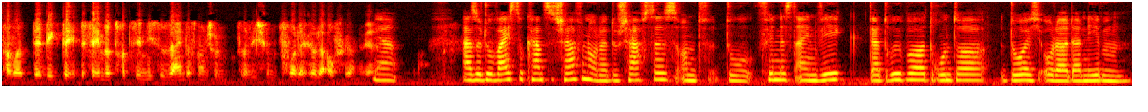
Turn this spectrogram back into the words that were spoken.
aber der Weg bis dahin wird trotzdem nicht so sein, dass man schon, dass ich schon vor der Hürde aufhören werde. Ja. Also du weißt, du kannst es schaffen oder du schaffst es und du findest einen Weg darüber, drunter, durch oder daneben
